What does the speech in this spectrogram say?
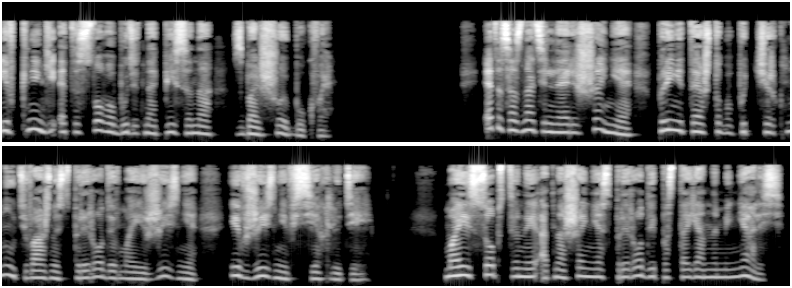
и в книге это слово будет написано с большой буквы. Это сознательное решение, принятое, чтобы подчеркнуть важность природы в моей жизни и в жизни всех людей. Мои собственные отношения с природой постоянно менялись.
